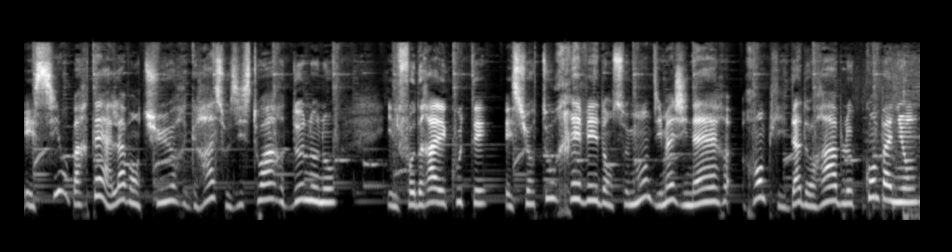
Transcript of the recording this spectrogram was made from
Et si on partait à l'aventure grâce aux histoires de Nono? Il faudra écouter et surtout rêver dans ce monde imaginaire rempli d'adorables compagnons.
